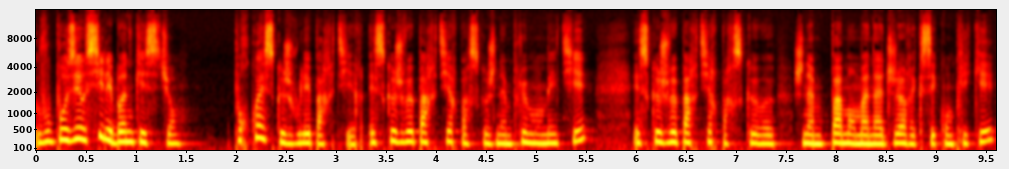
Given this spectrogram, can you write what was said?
vous posez aussi les bonnes questions pourquoi est-ce que je voulais partir? Est-ce que je veux partir parce que je n'aime plus mon métier? Est-ce que je veux partir parce que je n'aime pas mon manager et que c'est compliqué?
